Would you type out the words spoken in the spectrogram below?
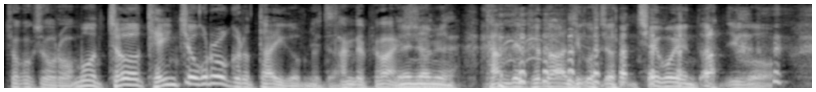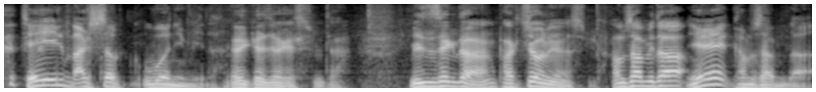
적극적으로. 뭐 저 개인적으로 그렇다 이겁니다. 당대표가 아니죠. 왜냐하면 네. 당 대표도 아니고 저는 최고위원도 아니고 제일 말석 의원입니다. 여기까지 하겠습니다. 민생당 박지원 의원이었습니다. 감사합니다. 예, 감사합니다.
